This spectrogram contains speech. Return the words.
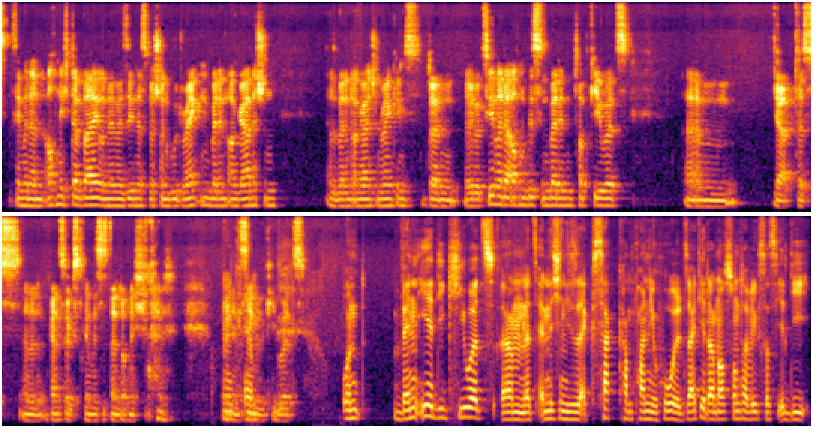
sind wir dann auch nicht dabei. Und wenn wir sehen, dass wir schon gut ranken bei den organischen, also bei den organischen Rankings, dann reduzieren wir da auch ein bisschen bei den Top-Keywords. Ähm, ja, das also ganz so extrem ist es dann doch nicht bei, bei okay. den Single-Keywords. Und wenn ihr die Keywords ähm, letztendlich in diese Exakt-Kampagne holt, seid ihr dann auch so unterwegs, dass ihr die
